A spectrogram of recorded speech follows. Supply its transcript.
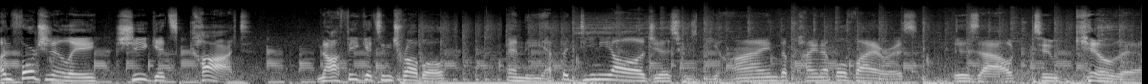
Unfortunately, she gets caught Nafi gets in trouble, and the epidemiologist who's behind the pineapple virus is out to kill them.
